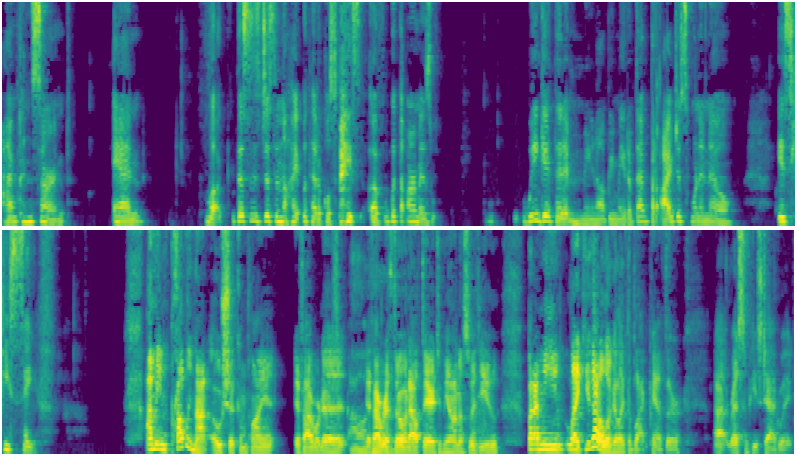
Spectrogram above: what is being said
i'm concerned and look, this is just in the hypothetical space of what the arm is. We get that it may not be made of that, but I just want to know is he safe? I mean, probably not OSHA compliant if I were to oh, if I were to throw it out there to be honest with you. But I mean, like you got to look at like the Black Panther. Uh, rest in peace, Chadwick.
